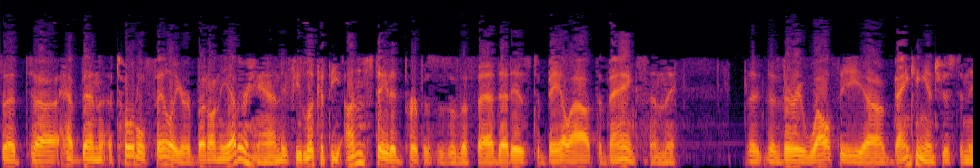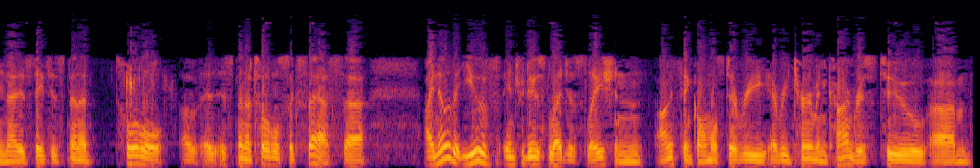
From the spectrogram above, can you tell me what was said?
that uh, have been a total failure. But on the other hand, if you look at the unstated purposes of the Fed, that is to bail out the banks and the the, the very wealthy uh, banking interest in the United States, it's been a total uh, it's been a total success. Uh, I know that you've introduced legislation. I think almost every every term in Congress to um,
